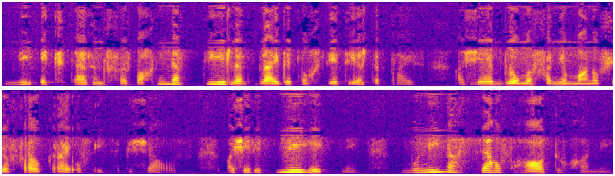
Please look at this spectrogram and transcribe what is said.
nie ekstern verwag nie. Natuurlik bly dit nog steeds eerste prys as jy blomme van jou man of jou vrou kry of iets spesiaals. Maar as jy dit nie het nie, moenie na selfhaat toe gaan nie,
